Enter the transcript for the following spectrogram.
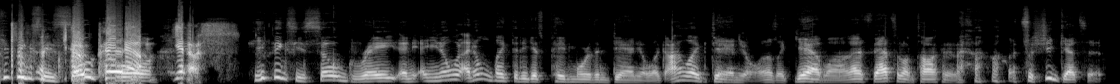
he thinks he's so cool. Yes. He thinks he's so great, and and you know what? I don't like that he gets paid more than Daniel. Like I like Daniel, and I was like, yeah, mom, that's that's what I'm talking about. so she gets it.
